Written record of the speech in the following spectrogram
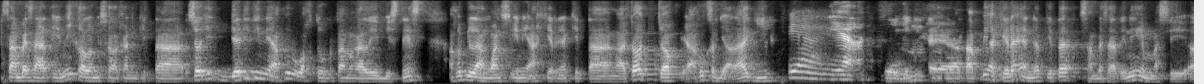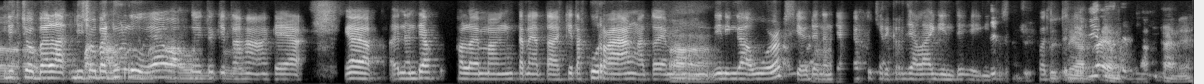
sampai saat ini kalau misalkan kita so, jadi gini aku waktu pertama kali bisnis aku bilang once ini akhirnya kita nggak cocok ya aku kerja lagi. Iya iya. So, jadi kayak tapi akhirnya end up kita sampai saat ini masih uh, dicoba dicoba tahun, dulu ya waktu itu gitu kita ha, kayak ya nanti aku, kalau emang ternyata kita kurang atau emang uh, ini nggak works ya udah uh, nanti aku cari kerja lagi nanti kayak gitu. Ternyata ya ya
